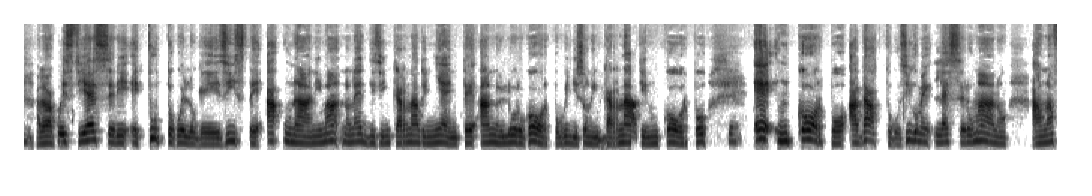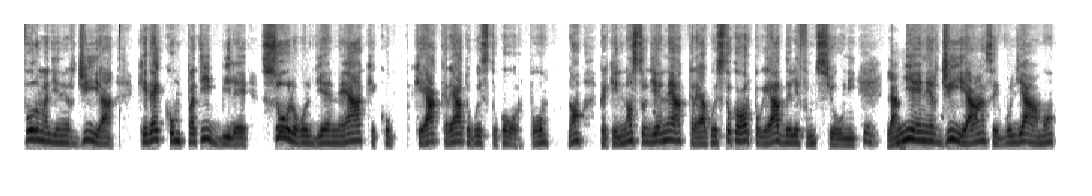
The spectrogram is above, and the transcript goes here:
Mm. Allora, questi esseri e tutto quello che esiste ha un'anima, non è disincarnato in niente, hanno il loro corpo, quindi sono mm. incarnati in un corpo. Sì. È un corpo adatto, così come l'essere umano ha una forma di energia che è compatibile solo col DNA che, che ha creato questo corpo no? Perché il nostro DNA crea questo corpo che ha delle funzioni. Sì. La mia energia, se vogliamo,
